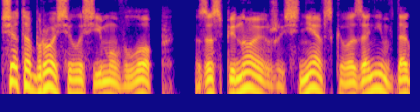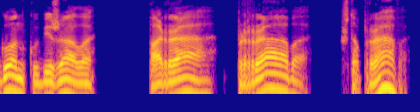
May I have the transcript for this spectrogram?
Все это бросилось ему в лоб. За спиной уже Сневского за ним вдогонку бежала «Пора! Право!» Что право?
